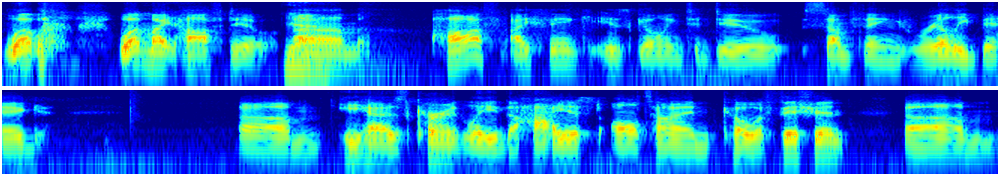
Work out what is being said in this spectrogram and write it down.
what what might Hoff do? Yeah. Um, Hoff, I think, is going to do something really big. Um, he has currently the highest all-time coefficient. Um,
